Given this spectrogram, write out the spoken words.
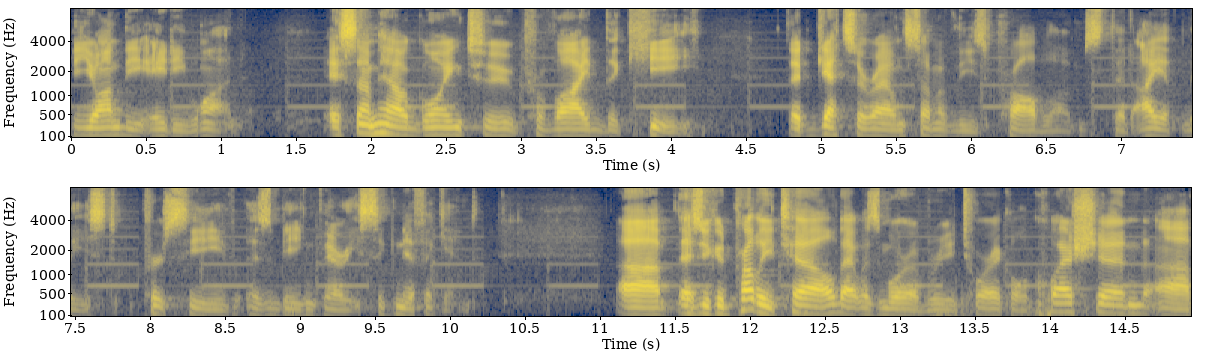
beyond the 81 is somehow going to provide the key that gets around some of these problems that I at least perceive as being very significant. Uh, as you could probably tell, that was more of a rhetorical question. Uh,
